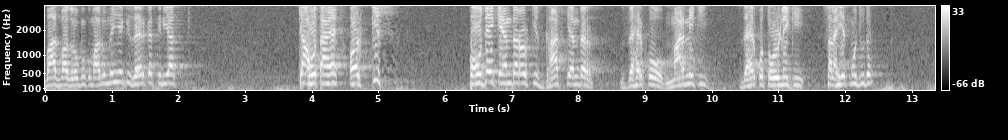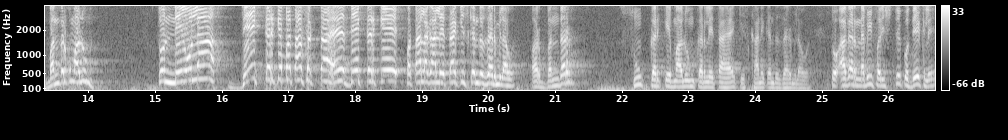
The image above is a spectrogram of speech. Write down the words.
बाज बाज लोगों को मालूम नहीं है कि जहर का तिरियाक क्या होता है और किस पौधे के अंदर और किस घास के अंदर जहर को मारने की, जहर को तोड़ने की सलाहियत मौजूद है? बंदर को मालूम है। तो नेओला देख करके बता सकता है, देख करके पता लगा लेता है कि इसके अंदर जहर मिला हुआ और बंदर सूख करके मालूम कर लेता है कि इस खाने के अंदर जहर मिला हुआ तो अगर नबी फरिश्ते को देख ले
